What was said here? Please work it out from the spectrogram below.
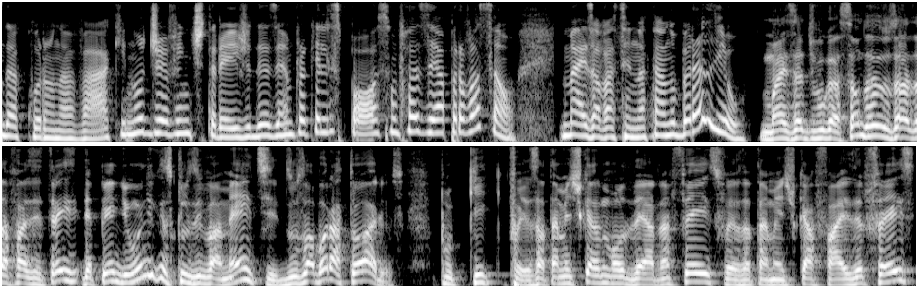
da Coronavac no dia 23 de dezembro para que eles possam fazer a aprovação. Mas a vacina está no Brasil. Mas a divulgação dos resultados da fase 3 depende única e exclusivamente dos laboratórios. Porque foi exatamente o que a Moderna fez, foi exatamente o que a Pfizer fez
